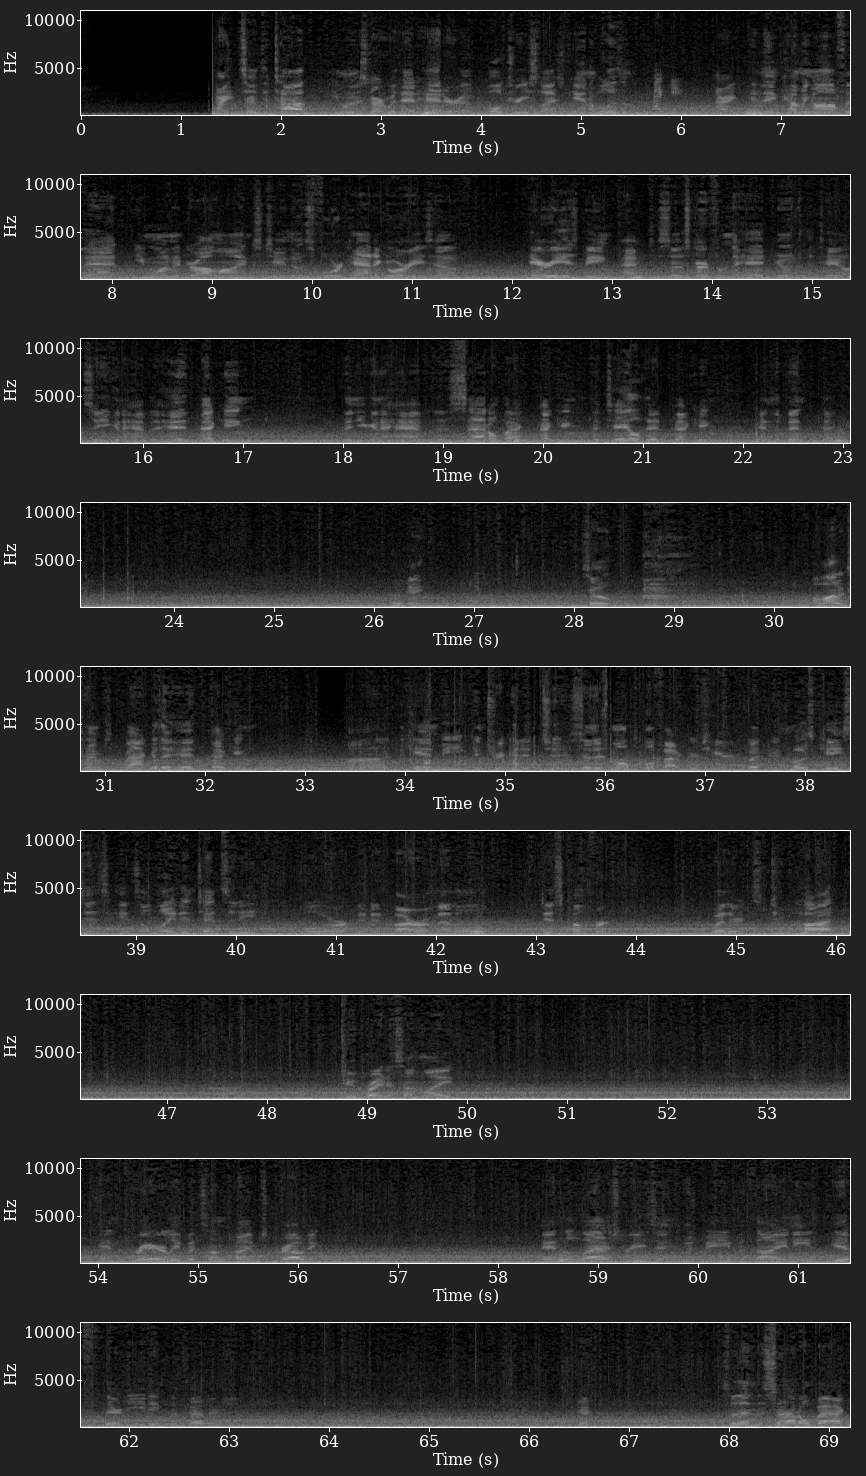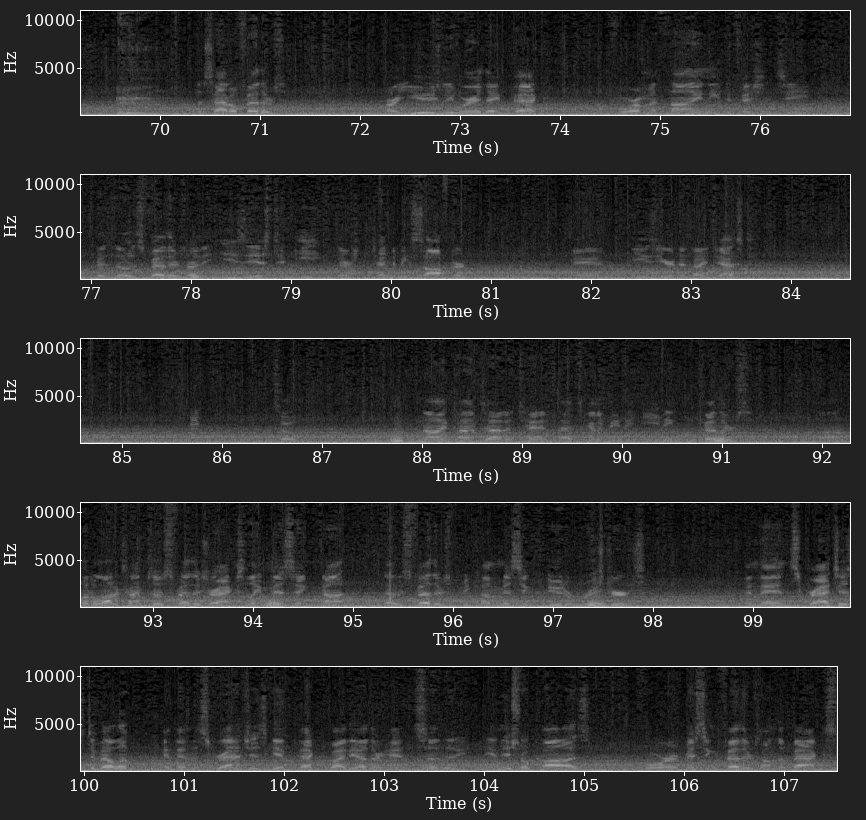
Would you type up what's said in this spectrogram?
All right, so at the top, you want to start with that header of poultry slash cannibalism. Okay. All right, and then coming off of that, you want to draw lines to those four categories of areas being pecked. So start from the head, go to the tail. So you're going to have the head pecking, then you're going to have the saddleback pecking, the tail head pecking, and the vent pecking. Okay. So, a lot of times, back of the head pecking uh, can be contributed to. So, there's multiple factors here, but in most cases, it's a light intensity or an environmental discomfort, whether it's too hot, uh, too bright a sunlight, and rarely, but sometimes crowding. And the last reason would be methionine if they're eating the feathers. Okay. So then the saddleback, the saddle feathers, are usually where they peck for a methionine deficiency because those feathers are the easiest to eat. They tend to be softer and easier to digest. So nine times out of ten, that's going to be the eating feathers. Uh, but a lot of times those feathers are actually missing. Not those feathers become missing due to roosters, and then scratches develop, and then the scratches get pecked by the other hen. So the, the initial cause for missing feathers on the backs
